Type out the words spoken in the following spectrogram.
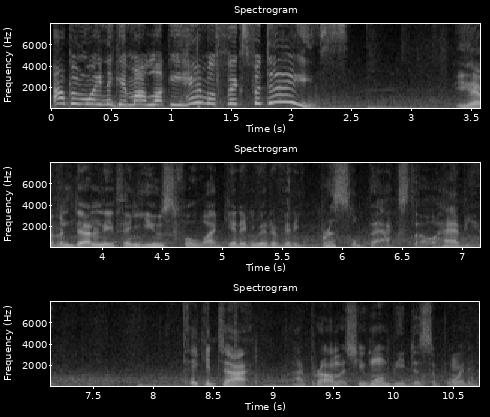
I've been waiting to get my lucky hammer fixed for days. You haven't done anything useful like getting rid of any bristlebacks, though, have you? Take your time. I promise you won't be disappointed.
